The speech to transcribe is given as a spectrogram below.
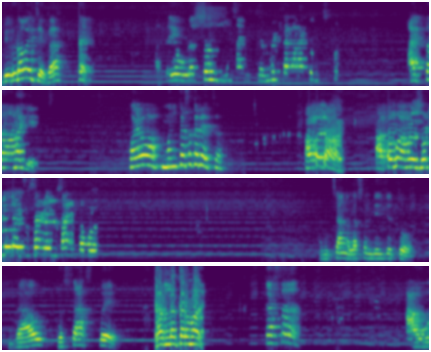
बिघडवायचंय का? आता एवढं समजून सांगितलं म्हटलं का नाही तुमचं? ऐकता म्हणा की. होय हो मग कसं करायचं? आता काय? आता मग आम्हाला सोडलं जायचं सगळ्यांनी सांगितल्यामुळं. आम्ही चांगला संदेश देतो. गाव कसं असतंय? ठरलं तर मग. कसं? आव.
